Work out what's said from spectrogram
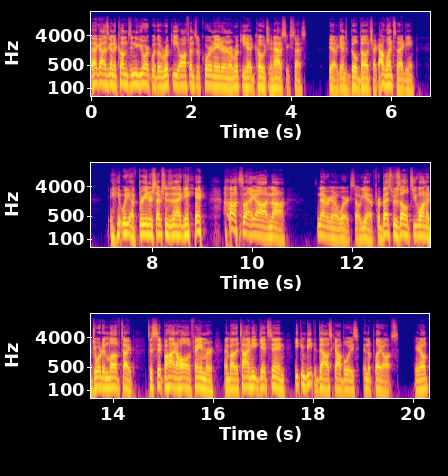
that guy's going to come to New York with a rookie offensive coordinator and a rookie head coach and have success. Yeah, against Bill Belichick. I went to that game. what do you have? Three interceptions in that game? I was like, oh, nah, it's never going to work. So, yeah, for best results, you want a Jordan Love type to sit behind a Hall of Famer, and by the time he gets in, he can beat the Dallas Cowboys in the playoffs. You know,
